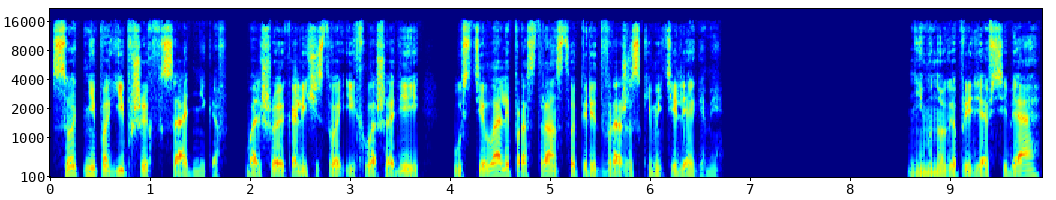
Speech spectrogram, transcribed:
Сотни погибших всадников, большое количество их лошадей устилали пространство перед вражескими телегами. Немного придя в себя,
